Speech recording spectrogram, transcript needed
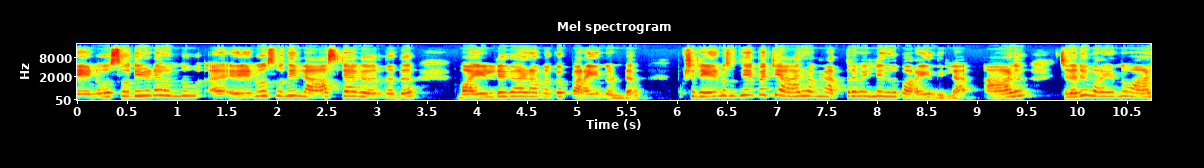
രേണുസുതിയുടെ ഒന്നും രേണുസുതി ലാസ്റ്റാ കയറുന്നത് വൈൽഡ് കാർഡാന്നൊക്കെ പറയുന്നുണ്ട്. പക്ഷെ രേണുസുതിയെ പറ്റി ആരും അങ്ങനെ അത്ര വലിയ ഇത് പറയുന്നില്ല. ആൾ ചിലർ പറയുന്നു ആൾ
